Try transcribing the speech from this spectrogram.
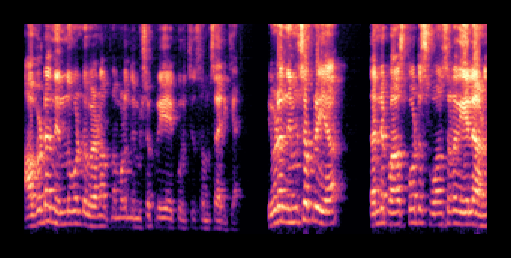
അവിടെ നിന്നുകൊണ്ട് വേണം നമ്മൾ നിമിഷപ്രിയയെ കുറിച്ച് സംസാരിക്കാൻ. ഇവിടെ നിമിഷപ്രിയ തന്റെ പാസ്പോർട്ട് സ്പോൺസറുടെ കയ്യിലാണ്.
